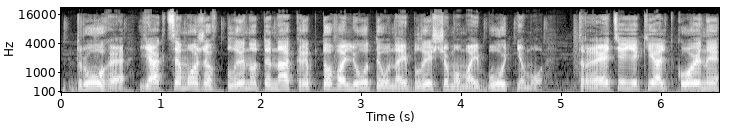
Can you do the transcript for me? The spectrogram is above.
Друге, як це може вплинути на криптовалюти у найближчому майбутньому. Третє, які альткоїни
